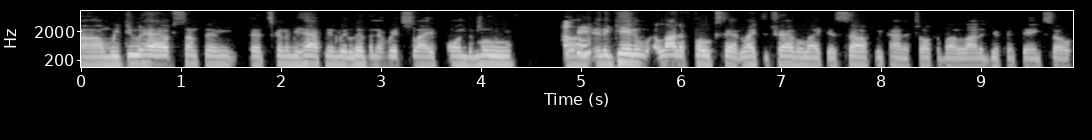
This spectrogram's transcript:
Um, we do have something that's going to be happening with Living a Rich Life on the Move. Um, okay. Um, and again, a lot of folks that like to travel like yourself, we kind of talk about a lot of different things. So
